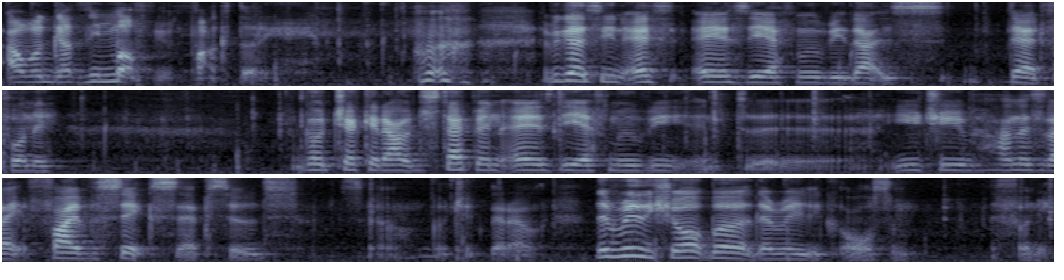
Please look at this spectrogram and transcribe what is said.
I will get the muffin factory. Have you guys seen ASDF movie? That is dead funny. Go check it out. Just type in ASDF movie into YouTube, and there's like five or six episodes. So go check that out. They're really short, but they're really awesome. They're funny.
